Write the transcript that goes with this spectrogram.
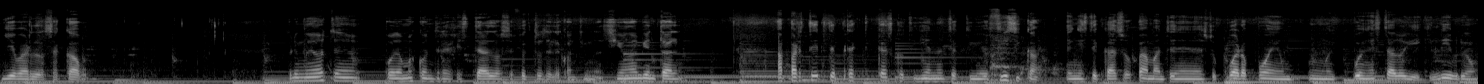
llevarlas a cabo. Primero podemos contrarrestar los efectos de la contaminación ambiental partir de prácticas cotidianas de actividad física, en este caso para mantener nuestro cuerpo en un buen estado y equilibrio,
